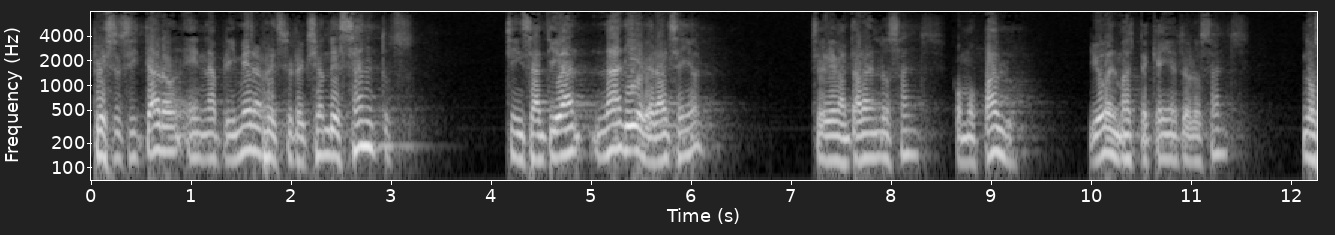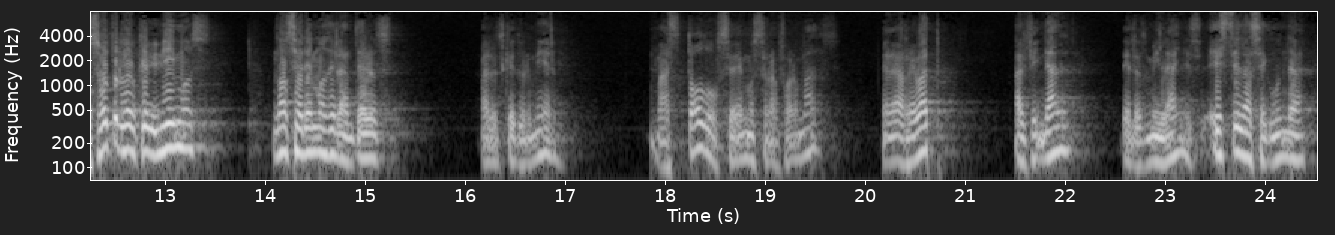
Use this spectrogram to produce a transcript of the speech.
resucitaron en la primera resurrección de santos. Sin santidad nadie verá al Señor. Se levantarán los santos, como Pablo yo el más pequeño de los santos. Nosotros los que vivimos no seremos delanteros a los que durmieron, mas todos seremos transformados en el arrebato. Al final de los mil años. Esta es la segunda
